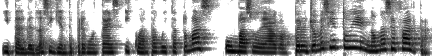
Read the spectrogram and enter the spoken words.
Y tal vez la siguiente pregunta es, ¿y cuánta agüita tomas? Un vaso de agua. Pero yo me siento bien, no me hace falta.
